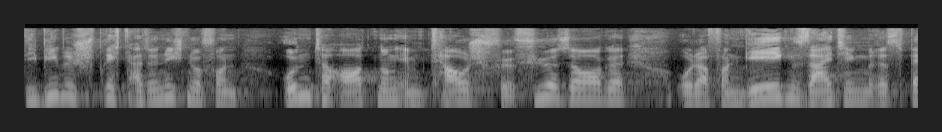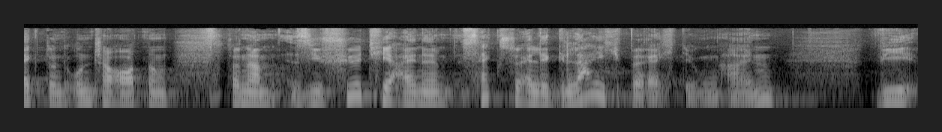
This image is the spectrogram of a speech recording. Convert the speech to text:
Die Bibel spricht also nicht nur von Unterordnung im Tausch für Fürsorge oder von gegenseitigem Respekt und Unterordnung, sondern sie führt hier eine sexuelle Gleichberechtigung ein, wie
